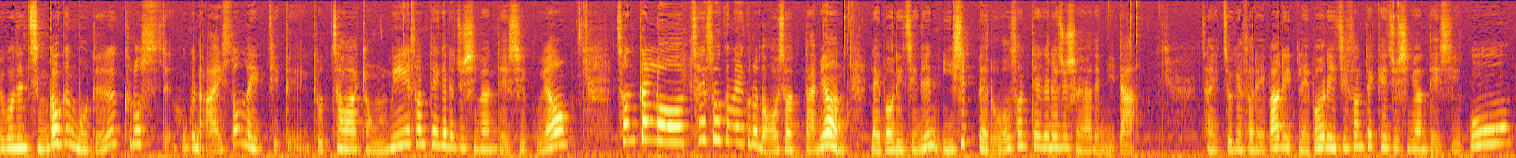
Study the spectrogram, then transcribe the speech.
이거는 증거금 모드, 크로스 혹은 아이솔레이티드, 교차와 격리 선택을 해주시면 되시고요. 1000달러 최소 금액으로 넣으셨다면 레버리지는 20배로 선택을 해주셔야 됩니다. 자, 이쪽에서 레버리, 레버리지 선택해 주시면 되시고,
